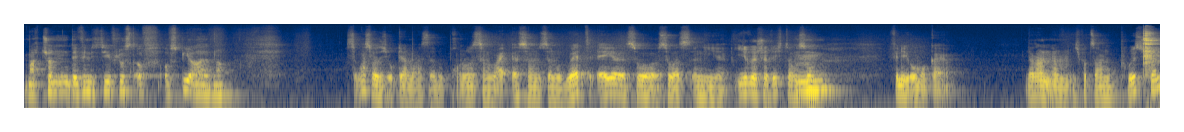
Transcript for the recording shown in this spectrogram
Macht schon definitiv Lust auf, aufs Bier halt, ne? sowas würde ich auch gerne mal selber brauen. Oder so ein, White, äh, so ein, so ein Red Ale, so, sowas in die irische Richtung. So. Mhm. Finde ich auch mal geil. Ja, dann, ähm, ich würde sagen, Pröstchen.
